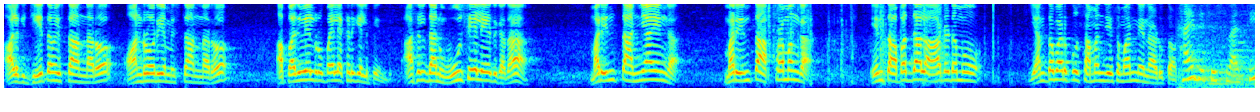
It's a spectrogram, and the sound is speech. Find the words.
వాళ్ళకి జీతం ఇస్తా అన్నారో ఆనరోరియం ఇస్తా అన్నారో ఆ పదివేల రూపాయలు ఎక్కడికి వెళ్ళిపోయింది? అసలు దాని ఊసే లేదు కదా. మరి ఇంత అన్యాయంగా మరి ఇంత అక్రమంగా ఇంత అబద్ధాలు ఆడడము ఎంతవరకు సమంజసమని నేను అడుగుతాను hi this is Swathi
